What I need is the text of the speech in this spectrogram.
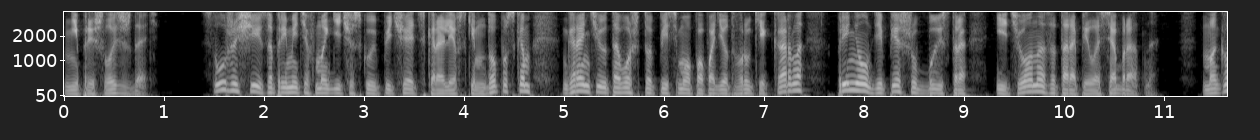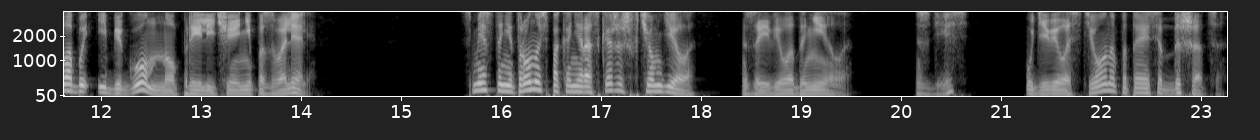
не пришлось ждать. Служащий, заприметив магическую печать с королевским допуском, гарантию того, что письмо попадет в руки Карла, принял депешу быстро, и Тиона заторопилась обратно. Могла бы и бегом, но приличия не позволяли. «С места не тронусь, пока не расскажешь, в чем дело», — заявила Даниэла. «Здесь?» — удивилась Тиона, пытаясь отдышаться.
